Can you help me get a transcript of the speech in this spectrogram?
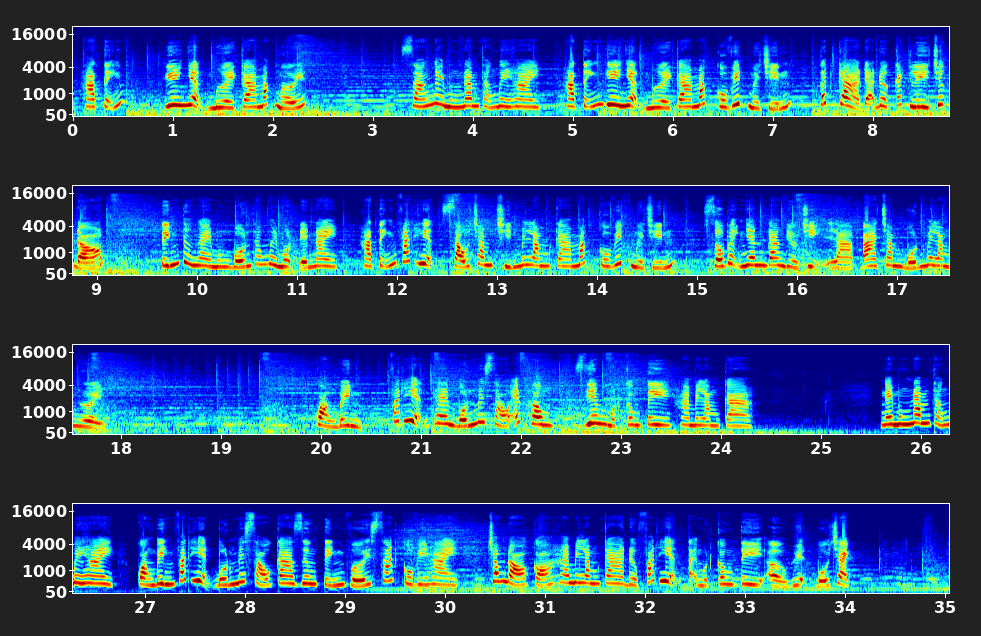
Hà Tĩnh ghi nhận 10 ca mắc mới. Sáng ngày 5 tháng 12, Hà Tĩnh ghi nhận 10 ca mắc COVID-19, tất cả đã được cách ly trước đó. Tính từ ngày 4 tháng 11 đến nay, Hà Tĩnh phát hiện 695 ca mắc COVID-19, số bệnh nhân đang điều trị là 345 người. Quảng Bình phát hiện thêm 46 F0, riêng một công ty 25 ca. Ngày 5 tháng 12, Quảng Bình phát hiện 46 ca dương tính với SARS-CoV-2, trong đó có 25 ca được phát hiện tại một công ty ở huyện Bố Trạch.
